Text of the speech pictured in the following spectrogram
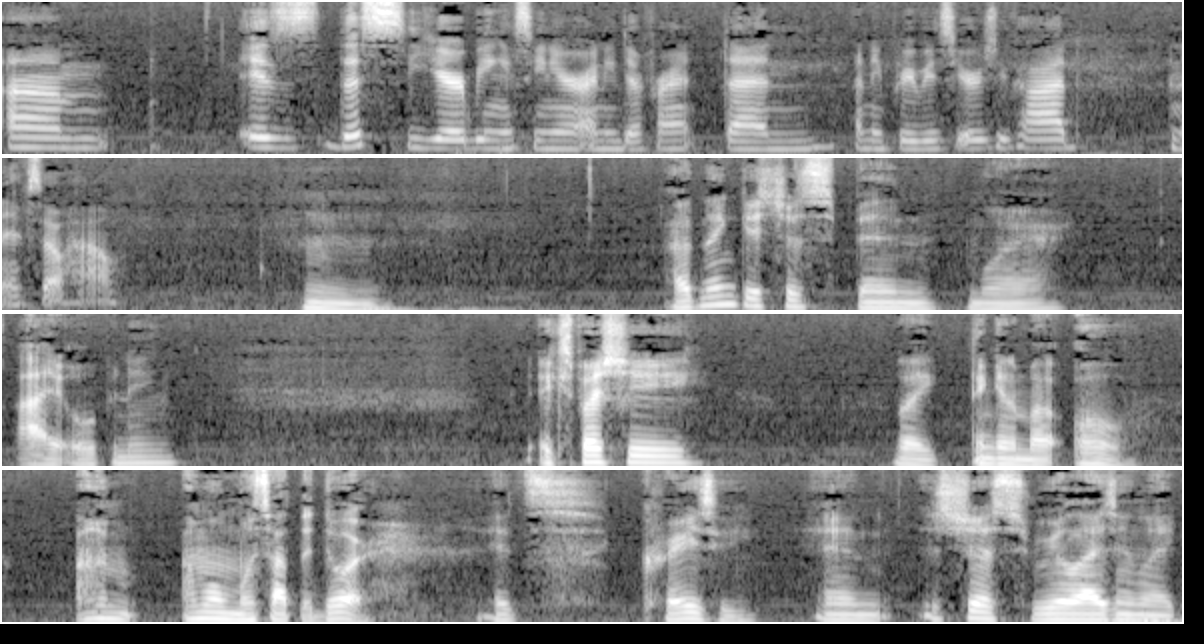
Um, is this year being a senior any different than any previous years you've had? And if so, how? Hmm. I think it's just been more eye opening. Especially like thinking about, oh, I'm I'm almost out the door. It's crazy. And it's just realizing like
